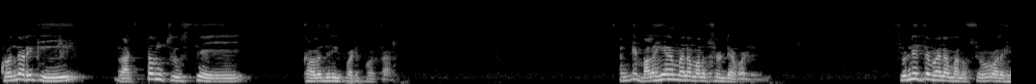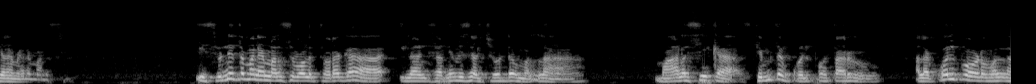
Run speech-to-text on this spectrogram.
కొందరికి రక్తం చూస్తే కళ్ళు తిరిగి పడిపోతారు. అంటే బలహీనమైన మనసు ఉండేవాడు. సున్నితమైన మనసు బలహీనమైన మనసు. ఈ సున్నితమైన మనసు వాళ్ళు త్వరగా ఇలాంటి సన్నివేశాలు చూడడం వల్ల మానసిక స్థిమితం కోల్పోతారు. అలా కోల్పోవడం వల్ల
